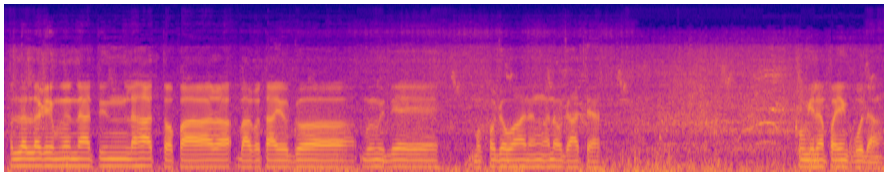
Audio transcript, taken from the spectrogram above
palalagay muna natin lahat to para bago tayo go, bumili magpagawa ng ano gutter kung ilan pa yung kulang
